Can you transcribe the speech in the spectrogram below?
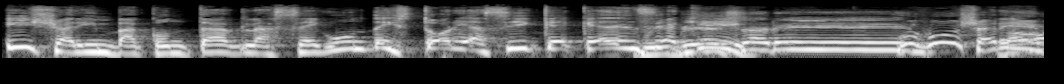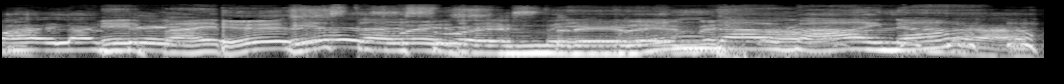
Y Sharin va a contar la segunda historia, así que quédense Muy aquí. bien, Sharin. Ujú, Sharin. Vamos adelante. Epa, epa. Eso Esta Eso es tremenda vaina.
